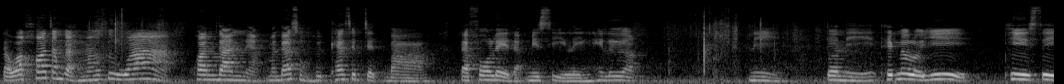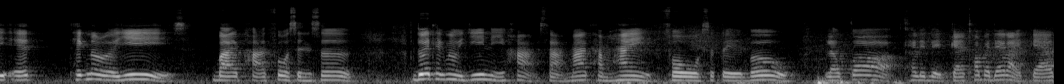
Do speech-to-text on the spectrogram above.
แต่ว่าข้อจำกัดของมันก็คือว่าความดันเนี่ย มันได้สูงสุดแค่ 17 บาร์ แต่โฟเลตอะมี 4 เลงให้เลือก นี่ ตัวนี้เทคโนโลยี TCS เทคโนโลยี Bypass Flow Sensor ด้วยเทคโนโลยีนี้ค่ะ สามารถทำให้ flow stable แล้วก็ calibrate แก๊สเข้าไปได้หลายแก๊ส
